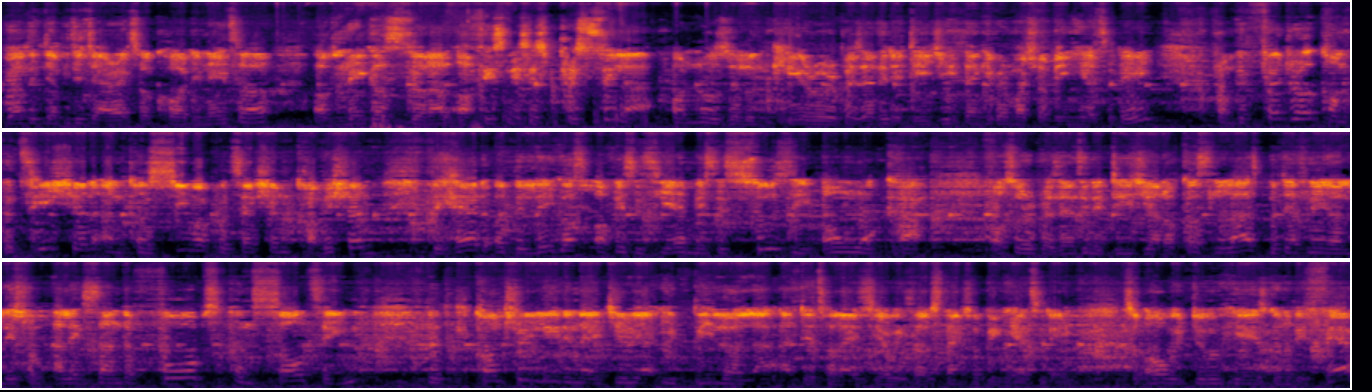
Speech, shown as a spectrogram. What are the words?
We have the Deputy Director Coordinator of Lagos Zonal Office, Mrs. Priscilla Onozulunkiru, representing the DG. Thank you very much for being here today. From the Federal Competition and Consumer Protection Commission, the head of the Lagos office is here, Mrs. Susie Onwoka, also representing the DG. And of course, last but definitely not least, from Alexander Forbes Consulting, the country lead in Nigeria, Ibilola Adetola is here with us. Thanks for being here today. So all we do here is going to be fair.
